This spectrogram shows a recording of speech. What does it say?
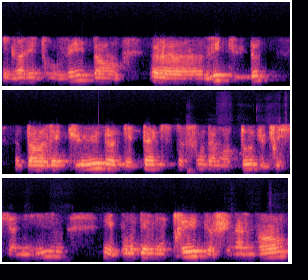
il va les trouver dans euh, l'étude, dans l'étude des textes fondamentaux du christianisme, et pour démontrer que finalement,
